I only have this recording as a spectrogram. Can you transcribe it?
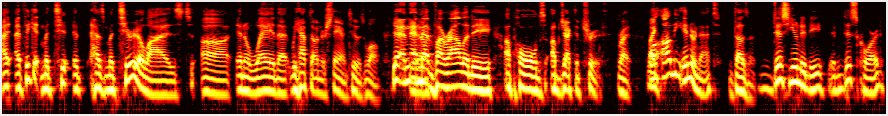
I, I think it mater- it has materialized uh, in a way that we have to understand too as well. Yeah, and, and that virality upholds objective truth. Right. well, on the internet, Doesn't. disunity and discord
